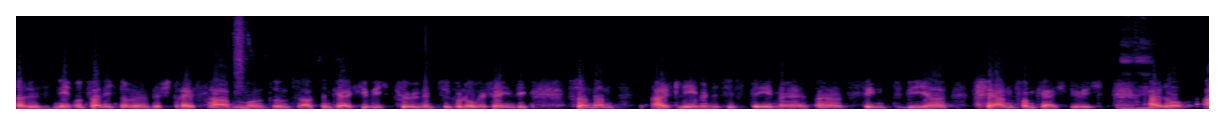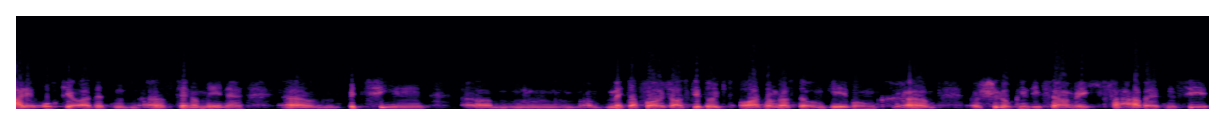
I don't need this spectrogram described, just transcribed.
Das ist nicht, und zwar nicht nur, wenn wir Stress haben und uns aus dem Gleichgewicht fühlen in psychologischer Hinsicht, sondern als lebende Systeme äh, sind wir fern vom Gleichgewicht. Mhm. Also alle hochgeordneten äh, Phänomene äh, beziehen ähm, metaphorisch ausgedrückt Ordnung aus der Umgebung, ähm, schlucken die förmlich, verarbeiten sie,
